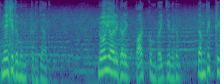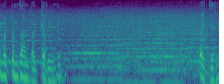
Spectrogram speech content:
சிநேகிதமும் கிடையாது. நோயாளிகளை பார்க்கும் வைத்தியனிடம் நம்பிக்கை மட்டும்தான் வைக்க வேண்டும். வைத்தியரே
